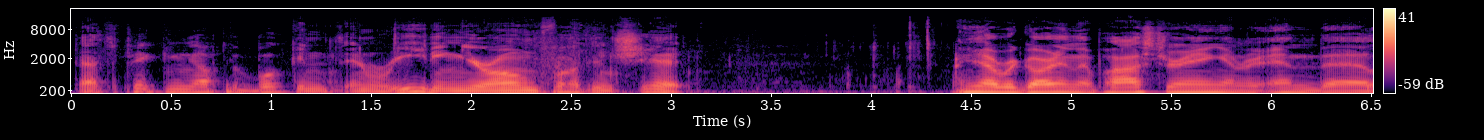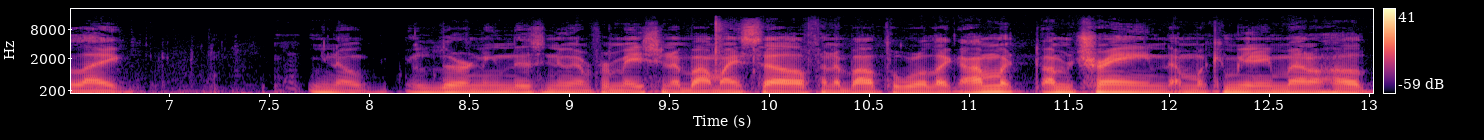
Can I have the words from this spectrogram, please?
that's picking up the book and, and reading your own fucking shit. Yeah, regarding the posturing and and the like, you know, learning this new information about myself and about the world. Like I'm a, I'm trained. I'm a community mental health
